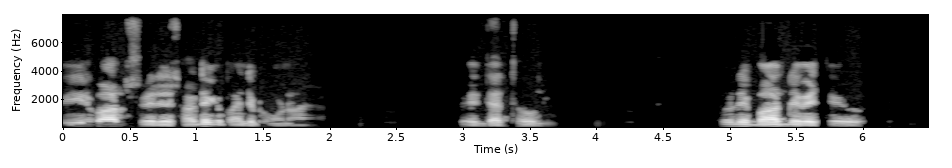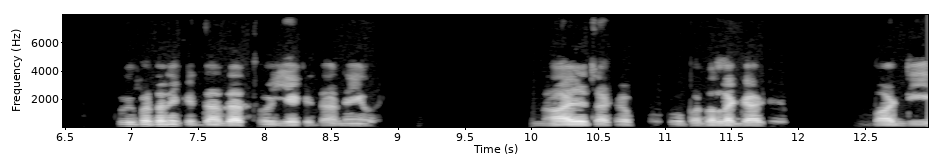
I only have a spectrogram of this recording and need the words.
ਵੀਰਵਾਰ ਸਵੇਰੇ 5:30 ਫੋਨ ਆਇਆ ਤੇ ਡੈਥ ਹੋ ਗਈ। ਉਹਦੇ ਬਾਅਦ ਦੇ ਵਿੱਚ ਕੋਈ ਪਤਾ ਨਹੀਂ ਕਿੱਦਾਂ ਡੈਥ ਹੋਈ ਹੈ, ਕਿੱਦਾਂ ਨਹੀਂ ਹੋਈ। ਨਾ ਅਜੇ ਤੱਕ ਕੋਈ ਪਤਾ ਲੱਗਾ ਕਿ ਬਾਡੀ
